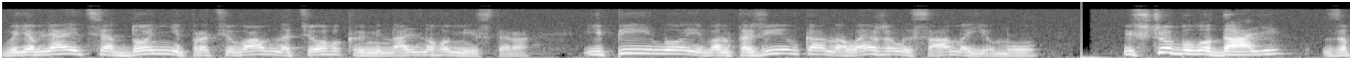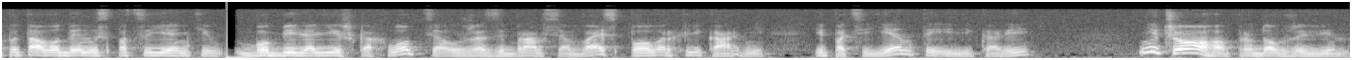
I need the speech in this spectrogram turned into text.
Виявляється, Донні працював на цього кримінального містера. І піло, і вантажівка належали саме йому. І що було далі? запитав один із пацієнтів, бо біля ліжка хлопця уже зібрався весь поверх лікарні, і пацієнти, і лікарі. Нічого, продовжив він.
